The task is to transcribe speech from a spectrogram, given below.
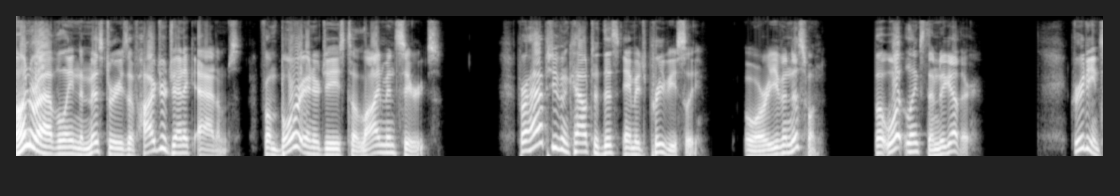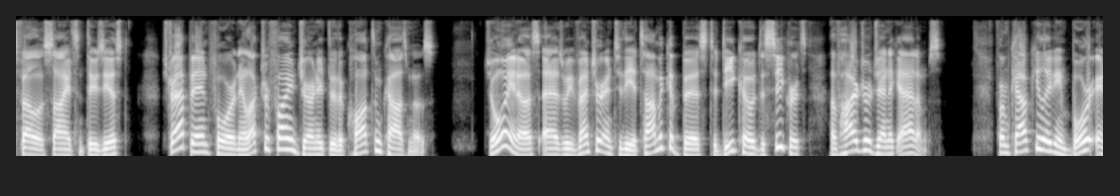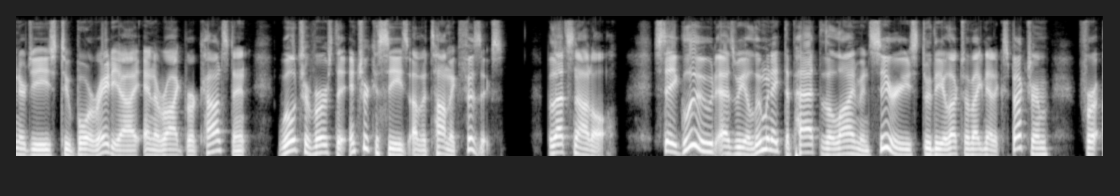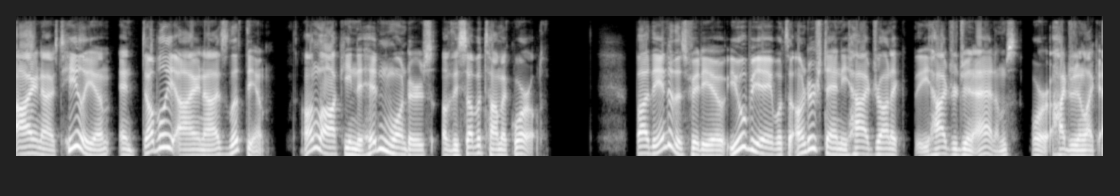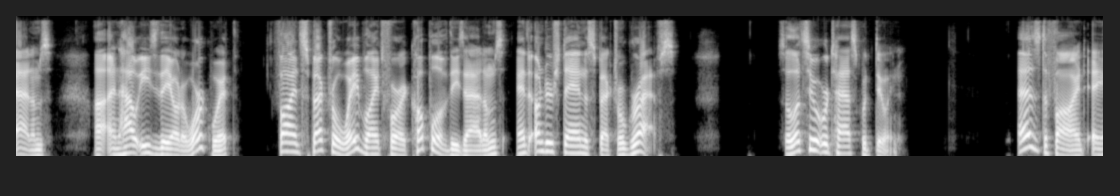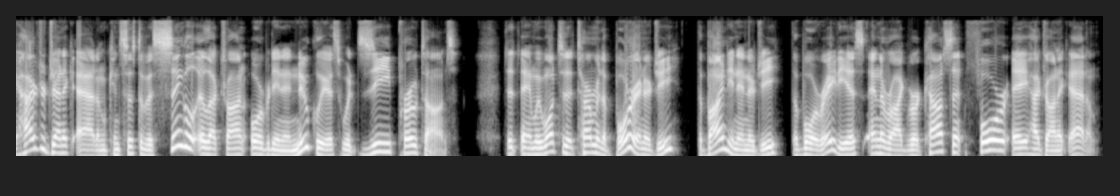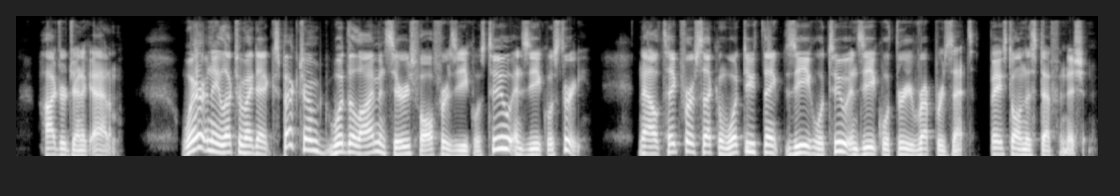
Unraveling the Mysteries of Hydrogenic Atoms from Bohr Energies to Lyman Series. Perhaps you've encountered this image previously, or even this one. But what links them together? Greetings, fellow science enthusiasts. Strap in for an electrifying journey through the quantum cosmos. Join us as we venture into the atomic abyss to decode the secrets of hydrogenic atoms. From calculating Bohr energies to Bohr radii and the Rydberg constant, we'll traverse the intricacies of atomic physics. But that's not all. Stay glued as we illuminate the path of the Lyman series through the electromagnetic spectrum for ionized helium and doubly ionized lithium, unlocking the hidden wonders of the subatomic world. By the end of this video, you'll be able to understand the hydronic, the hydrogen atoms, or hydrogen-like atoms, uh, and how easy they are to work with, find spectral wavelengths for a couple of these atoms, and understand the spectral graphs. So let's see what we're tasked with doing. As defined, a hydrogenic atom consists of a single electron orbiting a nucleus with Z protons. And we want to determine the Bohr energy, the binding energy, the Bohr radius, and the Rydberg constant for a hydronic atom, hydrogenic atom. Where in the electromagnetic spectrum would the Lyman series fall for z equals 2 and z equals 3? Now, take for a second, what do you think z equal 2 and z equal 3 represent based on this definition?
